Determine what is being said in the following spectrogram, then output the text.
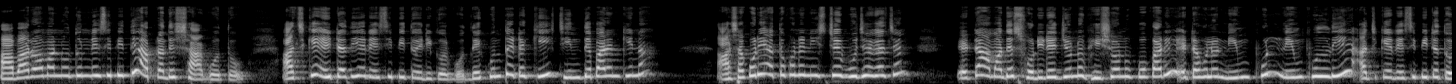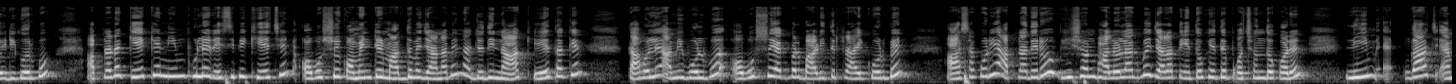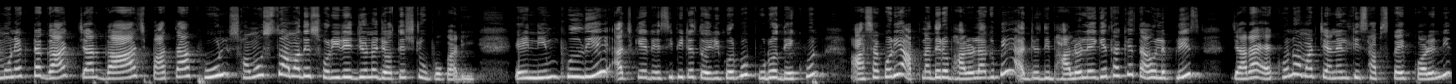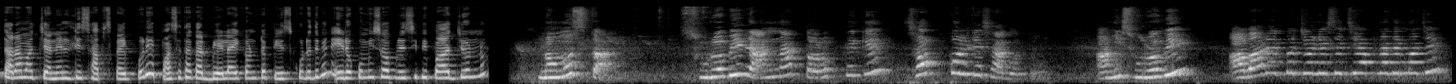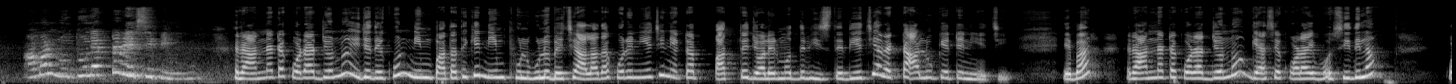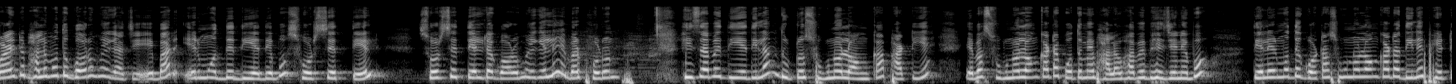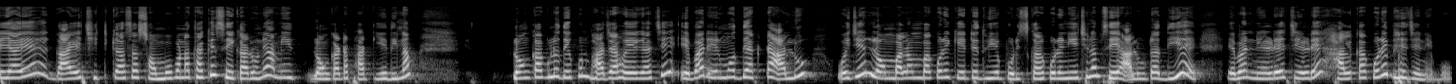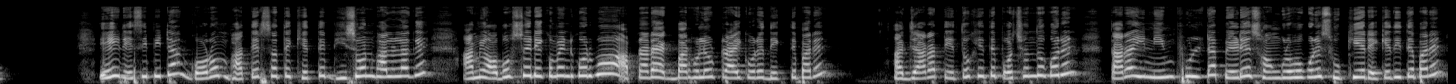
আবারও আমার নতুন রেসিপিতে আপনাদের স্বাগত। আজকে এটা দিয়ে রেসিপি তৈরি করব। দেখুন তো এটা কি? চিনতে পারেন কি না? আশা করি এতক্ষণে নিশ্চয়ই বুঝে গেছেন। এটা আমাদের শরীরের জন্য ভীষণ উপকারী। এটা হলো নিম ফুল। নিম ফুল দিয়ে আজকে রেসিপিটা তৈরি করব। আপনারা কে কে নিম ফুলের রেসিপি খেয়েছেন অবশ্যই কমেন্টের মাধ্যমে জানাবেন। আর যদি না খেয়ে থাকেন, তাহলে আমি বলব অবশ্যই একবার বাড়িতে ট্রাই করবেন। আশা করি আপনাদেরও ভীষণ ভালো লাগবে। যারা তেঁতো খেতে পছন্দ করেন, নিম গাছ এমন একটা গাছ যার গাছ, পাতা, ফুল সমস্ত আমাদের শরীরের জন্য যথেষ্ট উপকারী। এই নিম ফুল দিয়ে আজকে রেসিপিটা তৈরি করব, পুরো দেখুন। আশা করি আপনাদেরও ভালো লাগবে। আর যদি ভালো লেগে থাকে তাহলে প্লিজ, যারা এখনও আমার চ্যানেলটি সাবস্ক্রাইব করেননি, তারা আমার চ্যানেলটি সাবস্ক্রাইব করে পাশে থাকার বেল আইকনটা প্রেস করে দেবেন। এরকমই সব রেসিপি পাওয়ার জন্য। নমস্কার। সুরভি রান্নার তরফ থেকে সকলকে স্বাগত। আমি সুরভি, আবার একবার চলে এসেছি আপনাদের মাঝে আমার নতুন একটা রেসিপি নিয়ে। রান্নাটা করার জন্য এই যে দেখুন, নিম পাতা থেকে নিম ফুলগুলো বেছে আলাদা করে নিয়েছি, নিয়ে একটা পাত্রে জলের মধ্যে ভিজতে দিয়েছি আর একটা আলু কেটে নিয়েছি। এবার রান্নাটা করার জন্য গ্যাসে কড়াই বসিয়ে দিলাম। কড়াইটা ভালো মতো গরম হয়ে গেছে। এবার এর মধ্যে দিয়ে দেব সর্ষের তেল। সর্ষের তেলটা গরম হয়ে গেলে এবার ফোড়ন হিসাবে দিয়ে দিলাম দুটো শুকনো লঙ্কা ফাটিয়ে। এবার শুকনো লঙ্কাটা প্রথমে ভালোভাবে ভেজে নেব। তেলের মধ্যে গোটা শুকনো লঙ্কাটা দিলে ফেটে যায়, গায়ে ছিটকে আসার সম্ভাবনা থাকে, সেই কারণে আমি লঙ্কাটা ফাটিয়ে দিলাম। লঙ্কাগুলো দেখুন ভাজা হয়ে গেছে। এবার এর মধ্যে একটা আলু, ওই যে লম্বা লম্বা করে কেটে ধুয়ে পরিষ্কার করে নিয়েছিলাম, সেই আলুটা দিয়ে এবার নেড়ে চেড়ে হালকা করে ভেজে নেব। এই রেসিপিটা গরম ভাতের সাথে খেতে ভীষণ ভালো লাগে। আমি অবশ্যই রেকমেন্ড করব, আপনারা একবার হলেও ট্রাই করে দেখতে পারেন। আর যারা তেতো খেতে পছন্দ করেন, তারা এই নিম ফুলটা পেড়ে সংগ্রহ করে শুকিয়ে রেখে দিতে পারেন।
